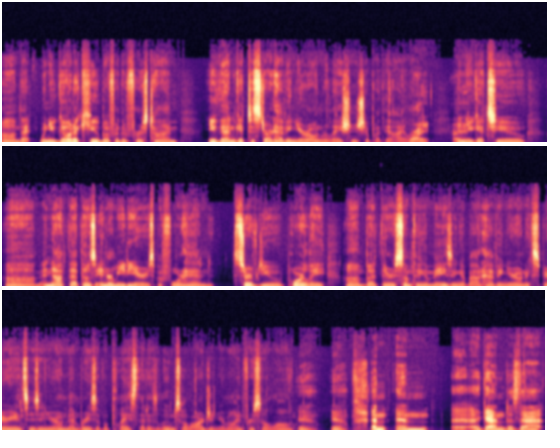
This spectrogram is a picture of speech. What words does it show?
um, that when you go to Cuba for the first time, you then get to start having your own relationship with the island right, right. and you get to um, and not that those intermediaries beforehand served you poorly um, but there's something amazing about having your own experiences and your own memories of a place that has loomed so large in your mind for so long Yeah, yeah, and and uh, again, does that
